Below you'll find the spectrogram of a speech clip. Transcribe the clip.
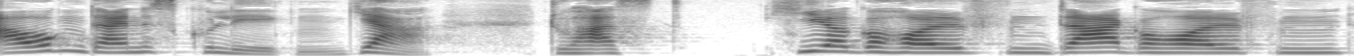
Augen deines Kollegen. Ja, du hast hier geholfen, da geholfen,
